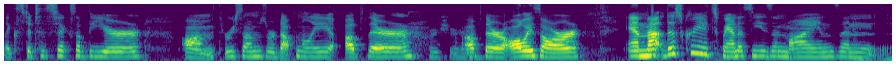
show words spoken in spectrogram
like statistics of the year, um, threesomes were definitely up there, for sure. up there, always are, and that this creates fantasies in minds, and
